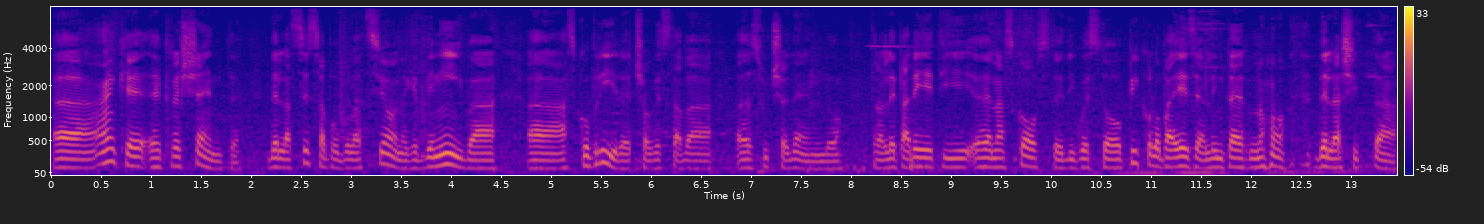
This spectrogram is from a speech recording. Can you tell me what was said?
eh, anche eh, crescente della stessa popolazione che veniva eh, a scoprire ciò che stava eh, succedendo tra le pareti eh, nascoste di questo piccolo paese all'interno della città,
